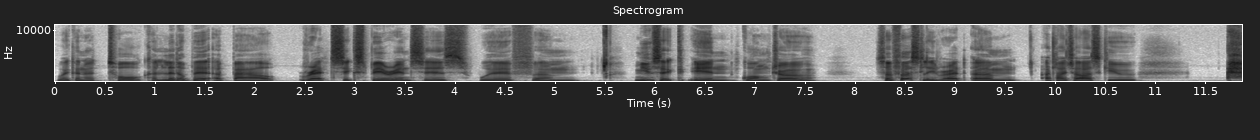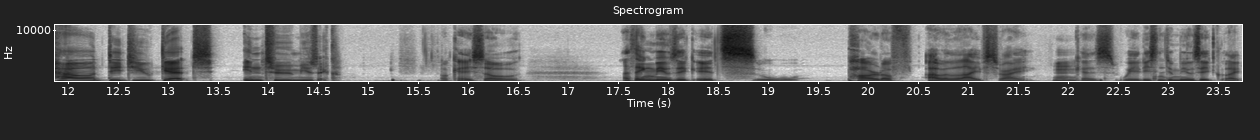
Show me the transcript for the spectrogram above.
we're going to talk a little bit about Rhett's experiences with um, music in Guangzhou. So, firstly, Rhett, um, I'd like to ask you how did you get into music? Okay, so I think music it's part of our lives, right? Mm. Because we listen to music like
